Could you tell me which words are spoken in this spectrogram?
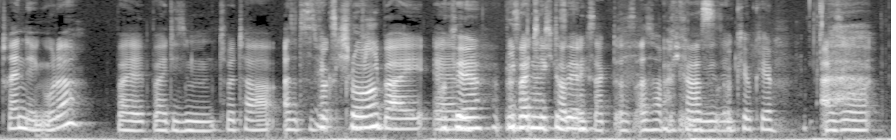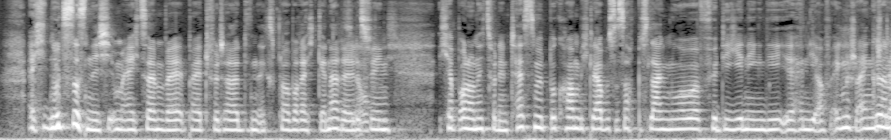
Trending, oder? Bei, bei diesem Twitter. Also das ist wirklich Explore? wie bei, ähm, Okay, wie das bei TikTok exakt ist. Also habe ich krass, irgendwie gesehen. okay, okay. Also Ich nutze das nicht, um ehrlich zu sein, bei, bei Twitter, diesen Explore-Bereich generell. Ich Deswegen, ich habe auch noch nichts von den Tests mitbekommen. Ich glaube, es ist auch bislang nur für diejenigen, die ihr Handy auf Englisch eingestellt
